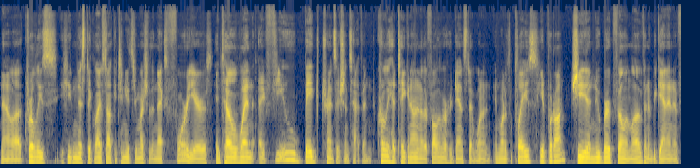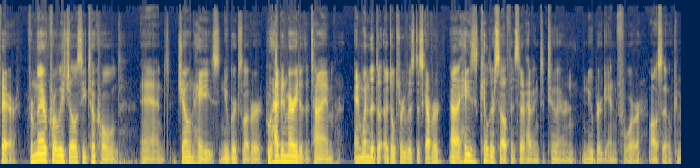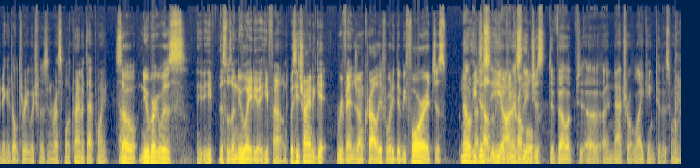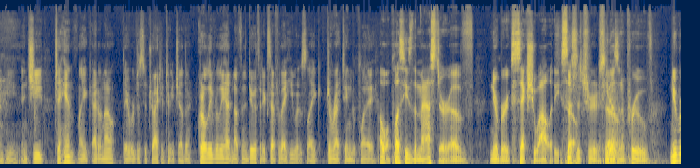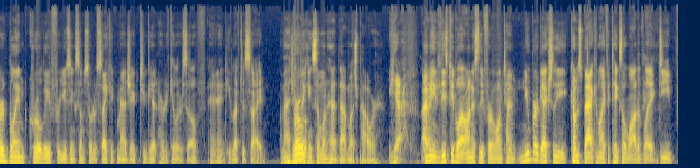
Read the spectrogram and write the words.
Now, uh, Crowley's hedonistic lifestyle continued through much of the next four years until when a few big transitions happened. Crowley had taken on another follower who danced at one in one of the plays he had put on. She and Neuburg fell in love and it began an affair. From there, Crowley's jealousy took hold, and Joan Hayes, Neuburg's lover, who had been married at the time, and when the d- adultery was discovered, uh, Hayes killed herself instead of having to turn Neuburg in for also committing adultery, which was an arrestable crime at that point. So Um, Neuburg was he, he. This was a new lady that he found. Was he trying to get revenge on Crowley for what he did before? Or it just no, he that's how just the he cookie honestly crumbled? just developed a, a natural liking to this woman. He and she to him, like I don't know, they were just attracted to each other. Crowley really had nothing to do with it except for that he was like directing the play. Oh well, plus he's the master of Neuburg's sexuality. So This is true, If so- he doesn't approve, Neuburg blamed Crowley for using some sort of psychic magic to get her to kill herself, and he left his side. Imagine Bro- thinking someone had that much power. Yeah, I mean, these people are honestly for a long time. Neuburg actually comes back in life. It takes a lot of like deep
